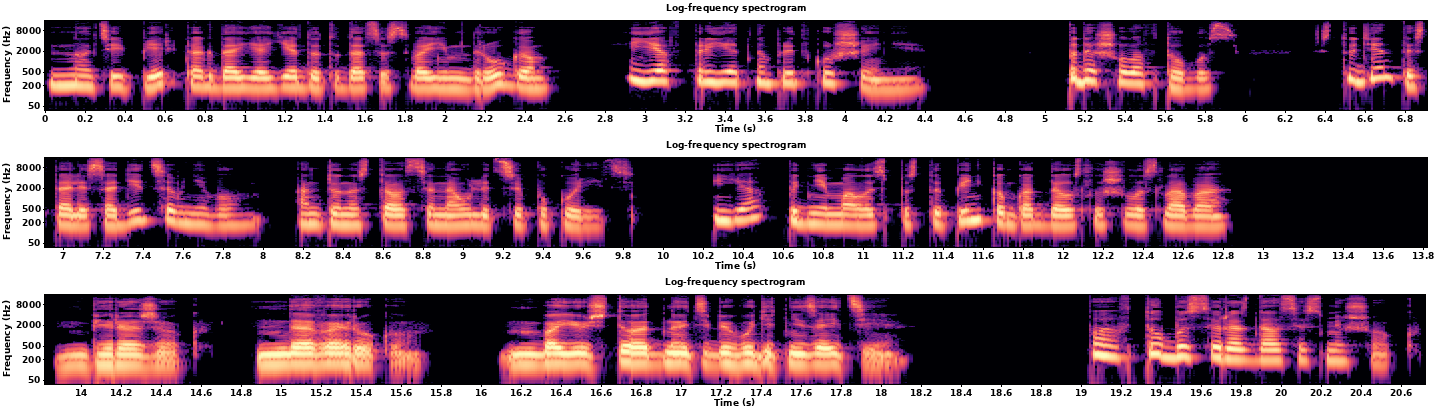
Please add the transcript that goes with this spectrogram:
Но теперь, когда я еду туда со своим другом, я в приятном предвкушении. Подошел автобус. Студенты стали садиться в него. Антон остался на улице покурить. Я поднималась по ступенькам, когда услышала слова. «Пирожок, давай руку. Боюсь, что одной тебе будет не зайти». По автобусу раздался смешок.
